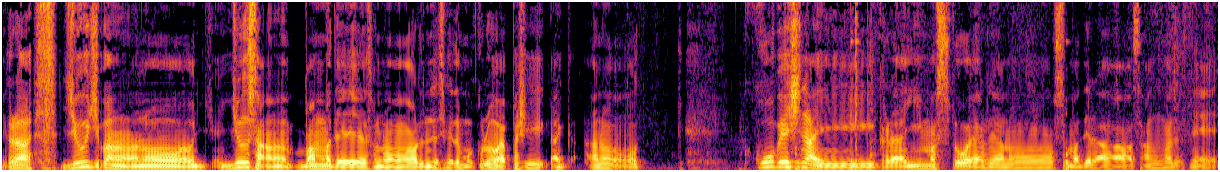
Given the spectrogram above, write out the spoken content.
だから、11番、あの、13番まで、その、あるんですけども、これはやっぱし、ああの、神戸市内から言いますと、やはりあの、須磨寺さんがですね、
